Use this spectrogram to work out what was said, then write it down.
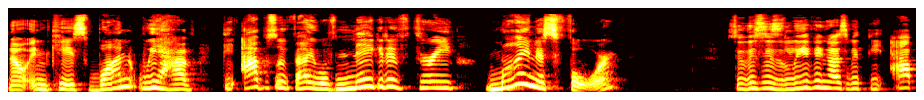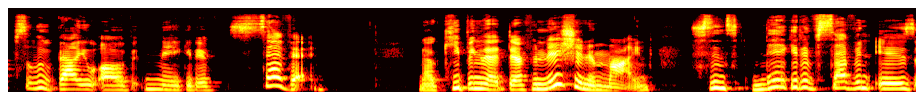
Now in case one, we have the absolute value of negative 3 minus 4. So this is leaving us with the absolute value of negative 7. Now keeping that definition in mind, since negative 7 is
